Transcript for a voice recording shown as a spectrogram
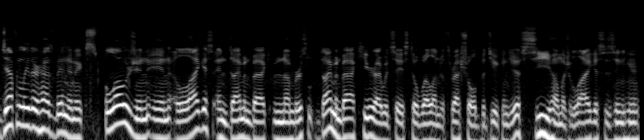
Definitely there has been an explosion in Lygus and Diamondback numbers. Diamondback here I would say is still well under threshold, but you can just see how much Lygus is in here.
